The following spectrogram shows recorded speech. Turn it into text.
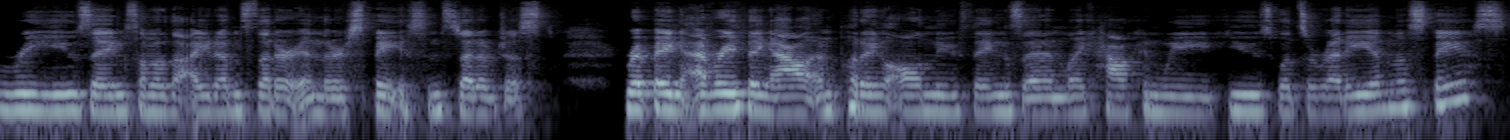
reusing some of the items that are in their space instead of just ripping everything out and putting all new things in. Like, how can we use what's already in the space?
